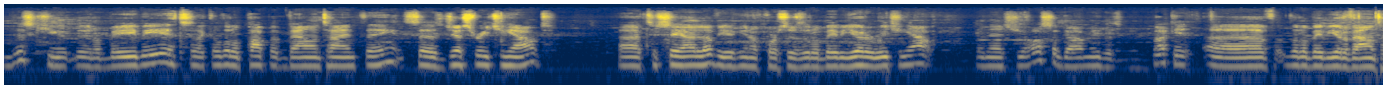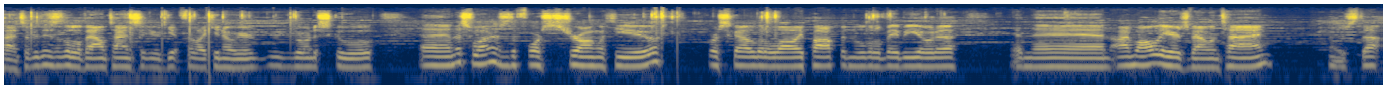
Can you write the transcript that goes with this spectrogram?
this cute little baby. It's like a little pop-up Valentine thing. It says, just reaching out uh, to say I love you. You know, of course, there's little baby Yoda reaching out. And then she also got me this bucket of little baby Yoda Valentines. I mean, these are little Valentines that you would get for, like, you know, you're, you're going to school. And this one is The Force Strong with You. Of course, got a little lollipop and a little baby Yoda. And then I'm All Ears Valentine. There's that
